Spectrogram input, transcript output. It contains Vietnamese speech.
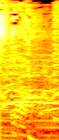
stop.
